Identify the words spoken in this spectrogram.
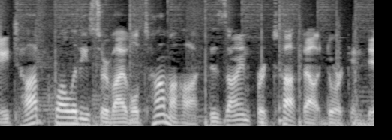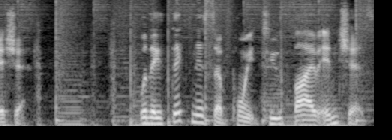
a top quality survival tomahawk designed for tough outdoor conditions. With a thickness of 0.25 inches,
